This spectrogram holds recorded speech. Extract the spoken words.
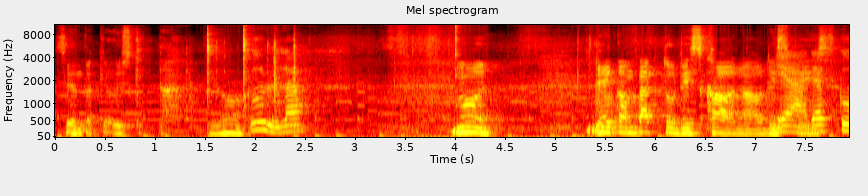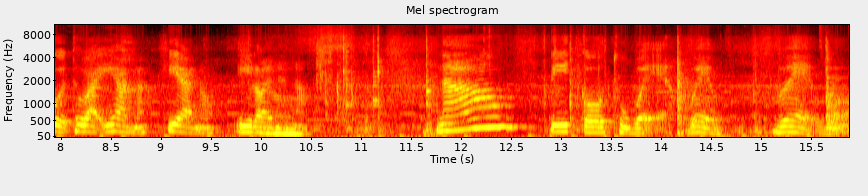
Sen takia yskittää. Joo. kyllä Noin. They come back to this car now, this yeah piece. that's good ถือว่า ihana hieno iloinen now now we go to where where where where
